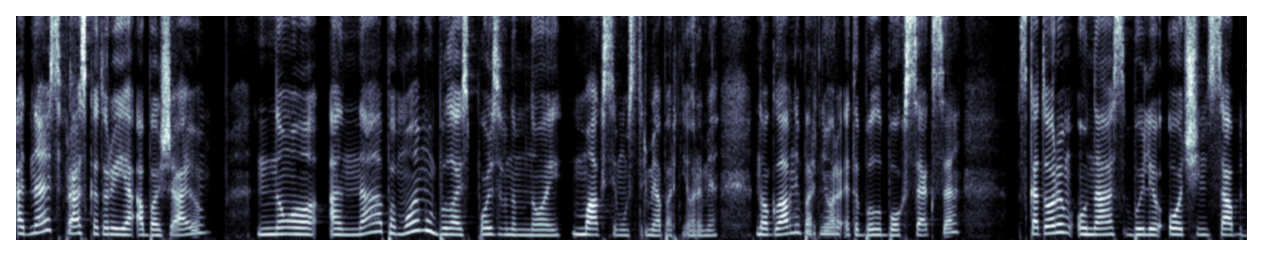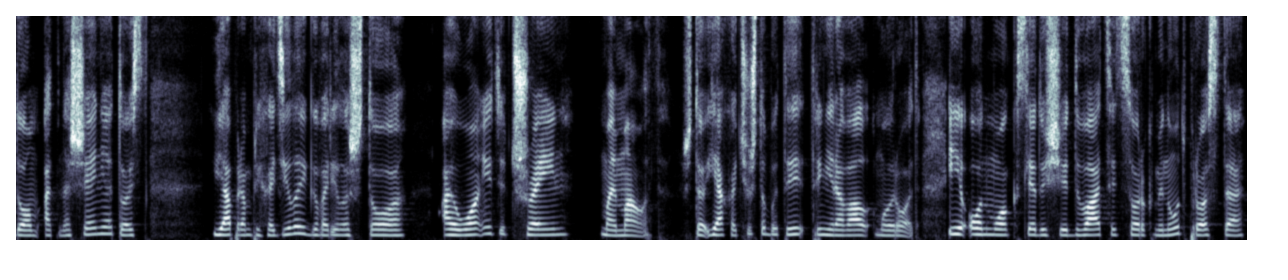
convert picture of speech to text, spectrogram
Одна из фраз, которую я обожаю, но она, по-моему, была использована мной максимум с тремя партнерами. Но главный партнер это был бог секса, с которым у нас были очень сабдом отношения, то есть я прям приходила и говорила, что I want you to train my mouth, что я хочу, чтобы ты тренировал мой рот. И он мог следующие 20-40 минут просто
